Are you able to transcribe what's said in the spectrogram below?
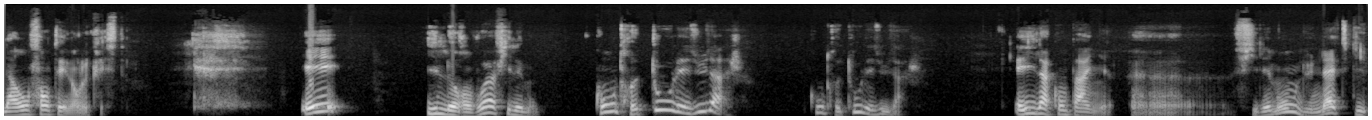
l'a enfanté dans le Christ. Et il le renvoie à Philémon, contre tous les usages. Contre tous les usages. Et il accompagne euh, Philémon d'une lettre qui.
